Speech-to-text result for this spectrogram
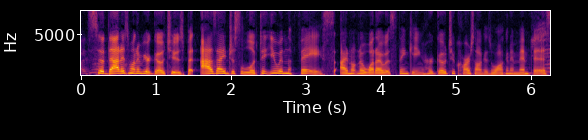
I do so that is one of your go tos. But as I just looked at you in the face, I don't know what I was thinking. Her go to car song is Walking to Memphis.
